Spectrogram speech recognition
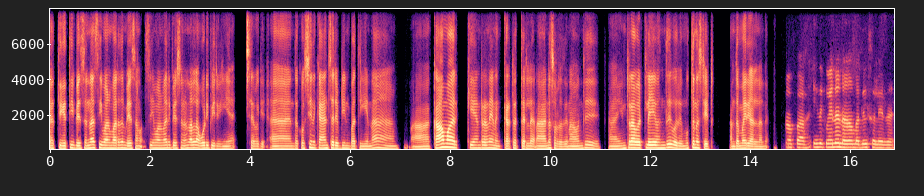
கத்தி கத்தி பேசணும்னா சீமான் மாரி தான் பேசணும். சீமான் மாரி பேசணும்னா நல்லா ஓடி போயிருவீங்க. சரி ஓகே. அ இந்த கொஸ்டினுக்கு ஆன்சர் எப்படின்னு பார்த்தீங்கன்னா, அ காமா இருக்கேன்றேன்னு எனக்கு கரெக்ட்டா தெரியல. நான் என்ன சொல்றது? நான் வந்து அ இன்ட்ரோவர்ட்லயே வந்து ஒரு முத்துன ஸ்டேட். அந்த மாரி ஆள் நானு. அப்பா, இதுக்கு வேணா நான் பதில் சொல்லிடுறேன்.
